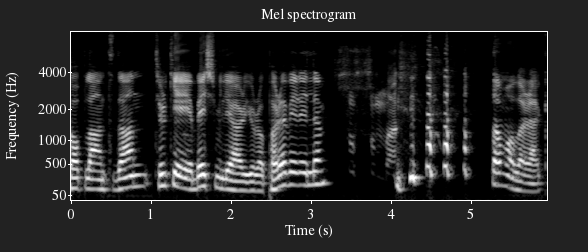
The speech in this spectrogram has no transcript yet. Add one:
toplantıdan Türkiye'ye 5 milyar euro para verelim. Sussunlar. Tam olarak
